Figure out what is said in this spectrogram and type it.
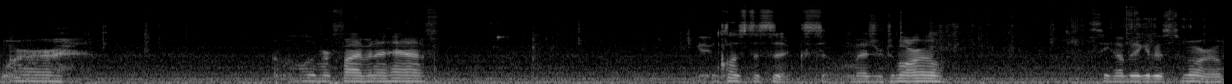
We're a little over five and a half. Getting close to six. So we'll measure tomorrow. See how big it is tomorrow.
